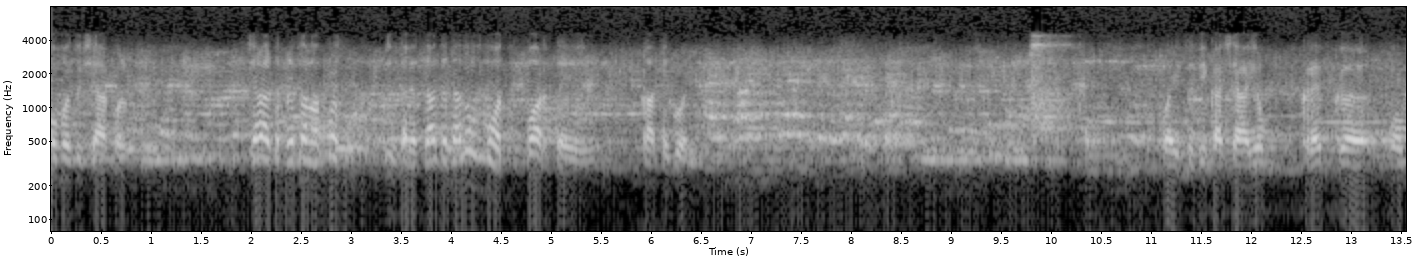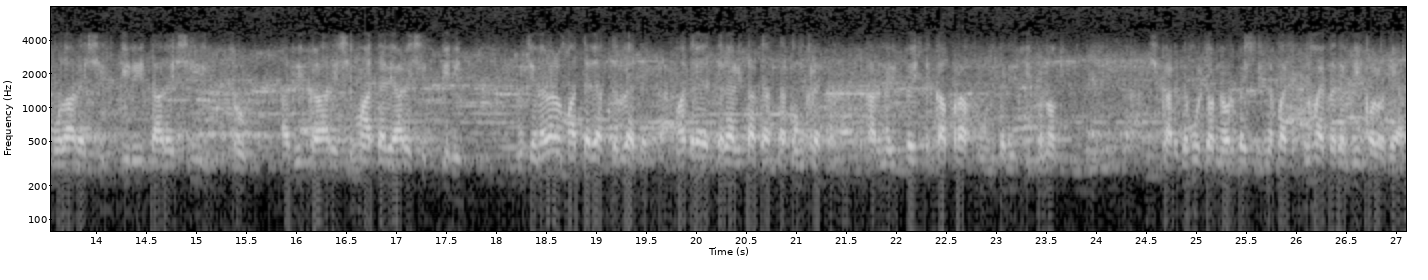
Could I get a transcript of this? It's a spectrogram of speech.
au văzut și acolo. Cealaltă persoană a fost interesată, dar nu în mod foarte categoric. Păi să zic așa, eu cred că omul are și spirit, are și trup, adică are și materie, are și spirit. În general, materia se vede. Materia este realitatea asta concretă, care ne izbește ca praful de nisip în ochi și care de multe ori ne orbește și ne face să nu mai vedem dincolo de ea.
